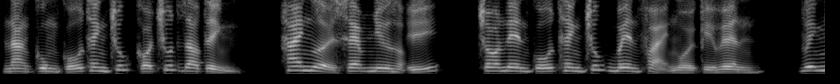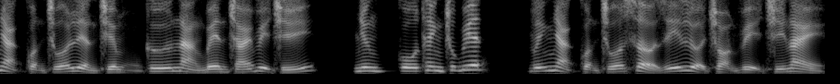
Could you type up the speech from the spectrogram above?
Nàng cùng cố Thanh Trúc có chút giao tình, hai người xem như hợp ý, cho nên cố Thanh Trúc bên phải ngồi kỳ huyền, vĩnh nhạc quận chúa liền chiếm cứ nàng bên trái vị trí, nhưng cố Thanh Trúc biết, vĩnh nhạc quận chúa sở dĩ lựa chọn vị trí này,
